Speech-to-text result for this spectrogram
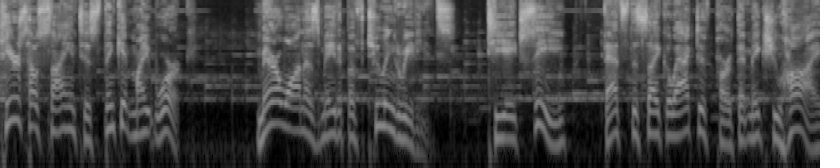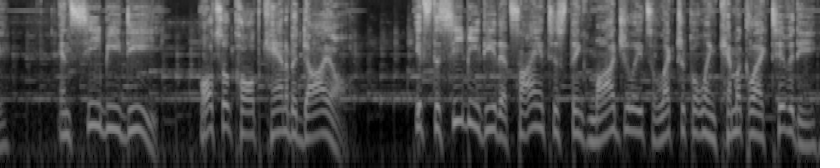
Here's how scientists think it might work. Marijuana is made up of two ingredients. THC, that's the psychoactive part that makes you high, and CBD, also called cannabidiol. It's the CBD that scientists think modulates electrical and chemical activity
